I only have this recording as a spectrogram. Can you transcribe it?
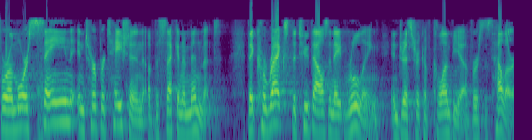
for a more sane interpretation of the Second Amendment that corrects the 2008 ruling in District of Columbia versus Heller,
